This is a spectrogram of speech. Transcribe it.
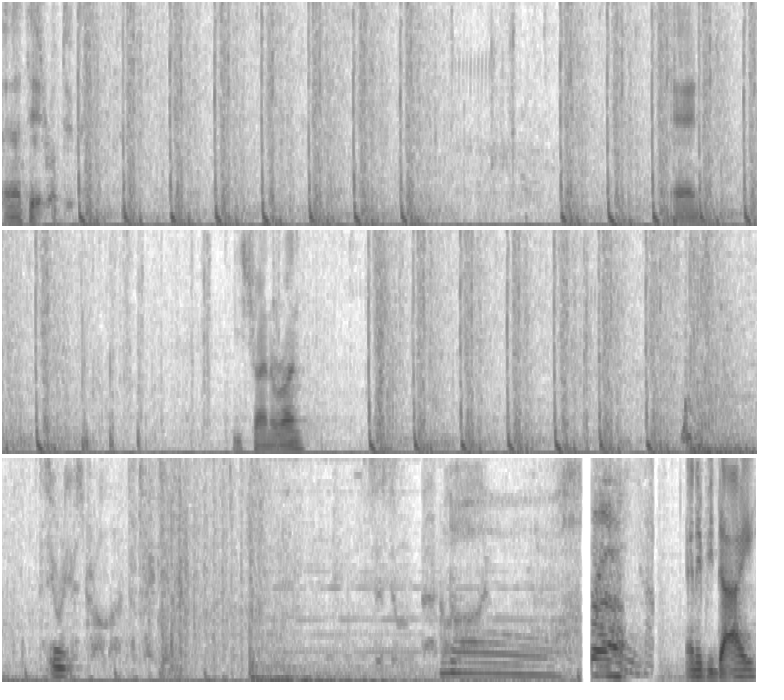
And that's it. And he's trying to run. Serious trauma detected. System back online. And if you die,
